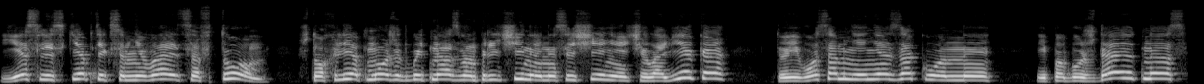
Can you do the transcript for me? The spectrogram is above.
Если скептик сомневается в том, что хлеб может быть назван причиной насыщения человека, то его сомнения законны и побуждают нас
